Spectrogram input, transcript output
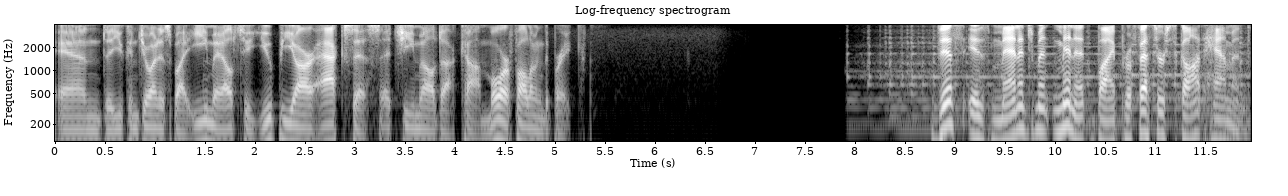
And you can join us by email to upraccess at gmail.com. More following the break. This is Management Minute by Professor Scott Hammond.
